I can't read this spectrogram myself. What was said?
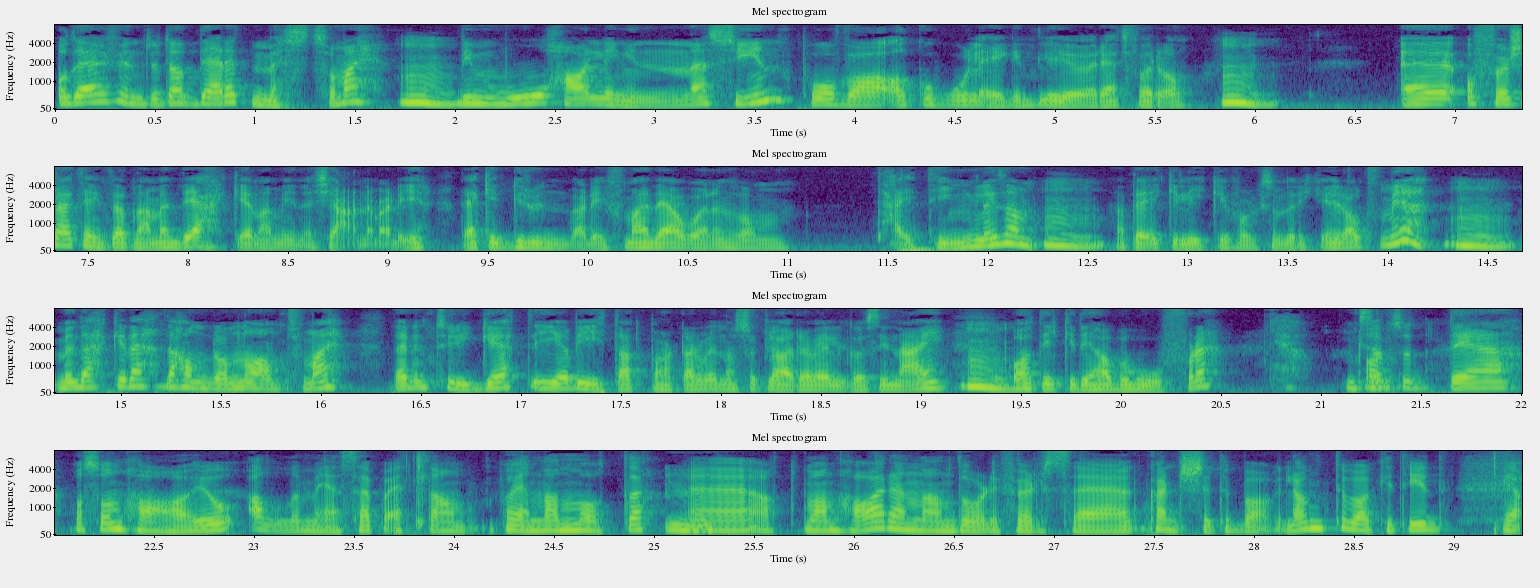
Og det har jeg funnet ut at det er et must for meg. Vi må ha lignende syn på hva alkohol egentlig gjør i et forhold. Eh, og først har jeg tenkt at nei, men det er ikke en av mine kjerneverdier. Det er ikke et grunnverdi for meg, det er bare en sånn teit ting, liksom. At jeg ikke liker folk som drikker altfor mye. Men det er ikke det. Det handler om noe annet for meg. Det er en trygghet i å vite at partneren min også klarer å velge å si nei, og at ikke de har behov for det. Ikke Så det Og sånn har jo alle med seg på, annet, på en eller annen måte. Eh, at man har en eller annen dårlig følelse, kanskje tilbake, langt tilbake i tid, Ja.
